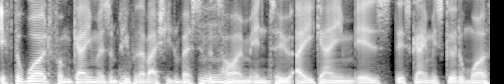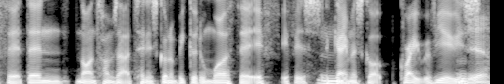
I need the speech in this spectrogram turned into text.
if the word from gamers and people that have actually invested the Mm. time into a game is this game is good and worth it, then nine times out of ten it's going to be good and worth it. If if it's a Mm. game that's got great reviews, Yeah,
